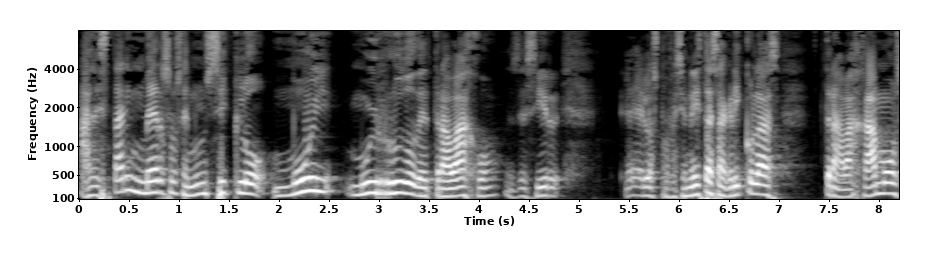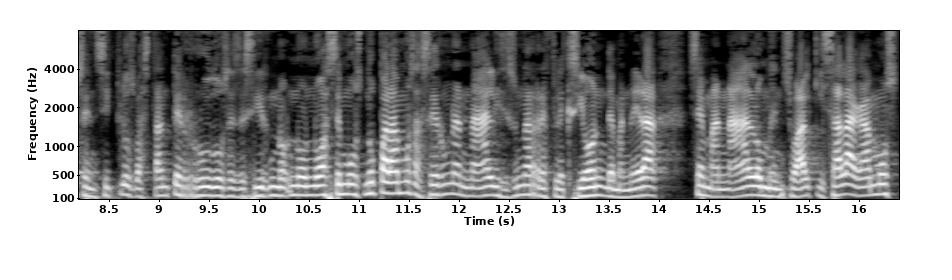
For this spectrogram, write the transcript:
al estar inmersos en un ciclo muy, muy rudo de trabajo, es decir, eh, los profesionistas agrícolas trabajamos en ciclos bastante rudos, es decir, no, no, no hacemos, no paramos a hacer un análisis, una reflexión de manera semanal o mensual, quizá la hagamos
